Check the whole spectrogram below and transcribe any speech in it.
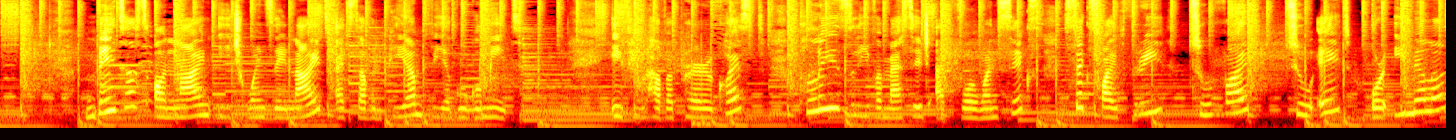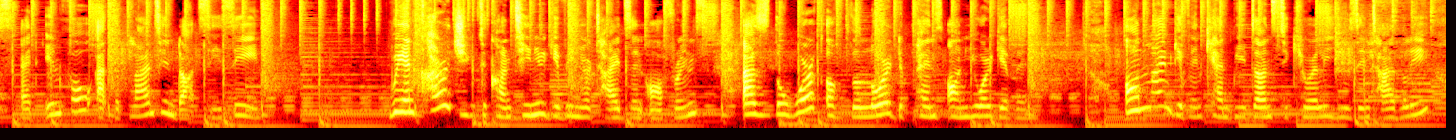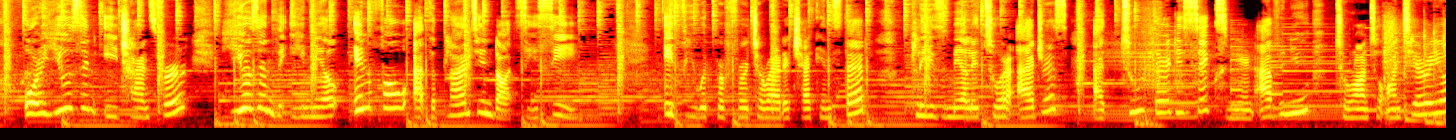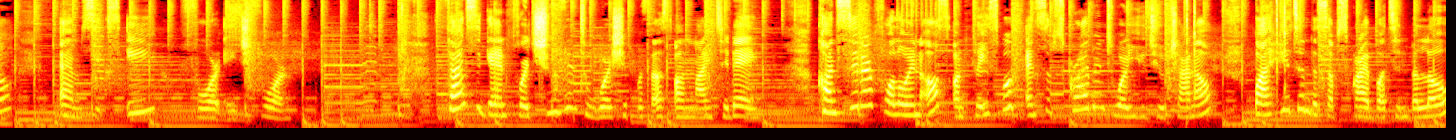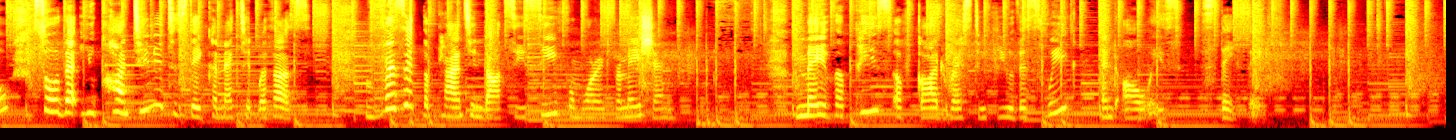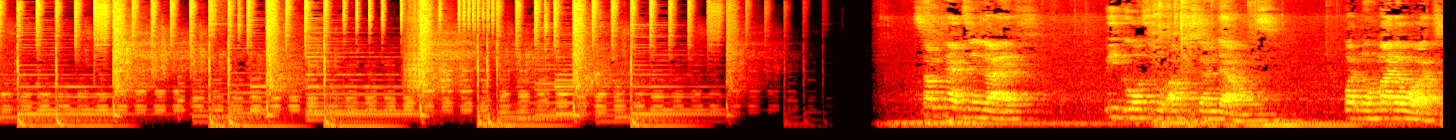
Meet us online each Wednesday night at 7 p.m. via Google Meet. If you have a prayer request, please leave a message at 416 653 2528 or email us at info at theplanting.cc. We encourage you to continue giving your tithes and offerings as the work of the Lord depends on your giving. Online giving can be done securely using Tithely or using e-transfer using the email info at theplanting.cc. If you would prefer to write a check instead, please mail it to our address at 236 Nairn Avenue, Toronto, Ontario, M6E4H4. Thanks again for choosing to worship with us online today. Consider following us on Facebook and subscribing to our YouTube channel by hitting the subscribe button below so that you continue to stay connected with us. Visit theplanting.cc for more information. May the peace of God rest with you this week and always stay safe. Sometimes in life, we go through ups and downs. But no matter what,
